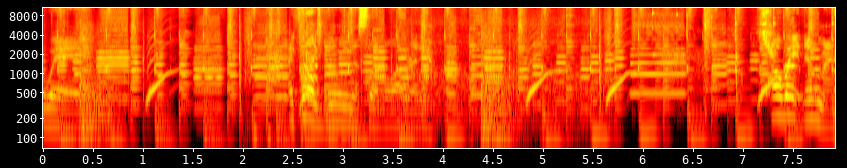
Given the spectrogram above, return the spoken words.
Oh, way. I feel like booing this level already. Oh, wait, never mind.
